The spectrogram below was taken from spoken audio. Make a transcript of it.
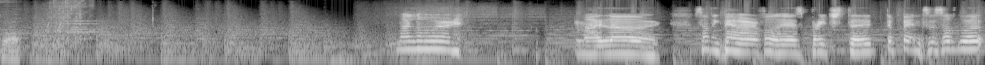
Cool. My lord. My lord. Something powerful has breached the defenses of the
